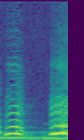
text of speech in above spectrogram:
Ha ha ha!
